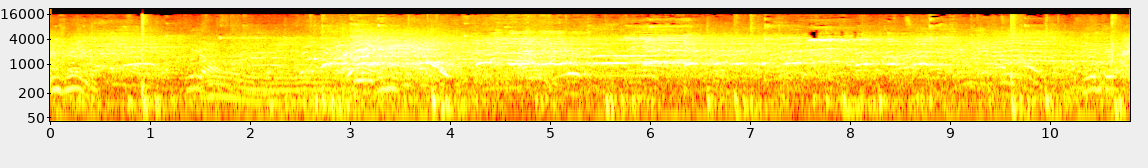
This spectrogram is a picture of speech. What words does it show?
Who's winning? We are. Brittany.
